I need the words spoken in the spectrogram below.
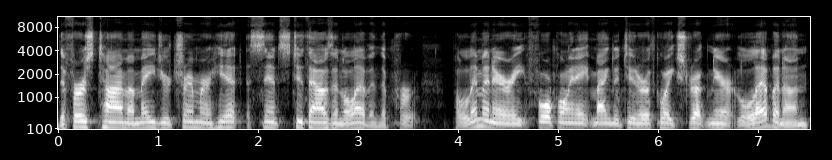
The first time a major tremor hit since 2011. The pre- preliminary 4.8 magnitude earthquake struck near Lebanon,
